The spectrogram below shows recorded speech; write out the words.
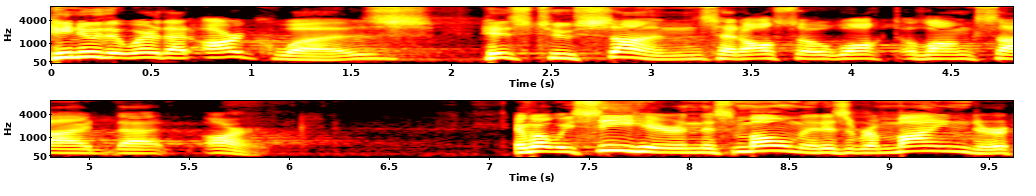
he knew that where that ark was, his two sons had also walked alongside that ark. And what we see here in this moment is a reminder,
